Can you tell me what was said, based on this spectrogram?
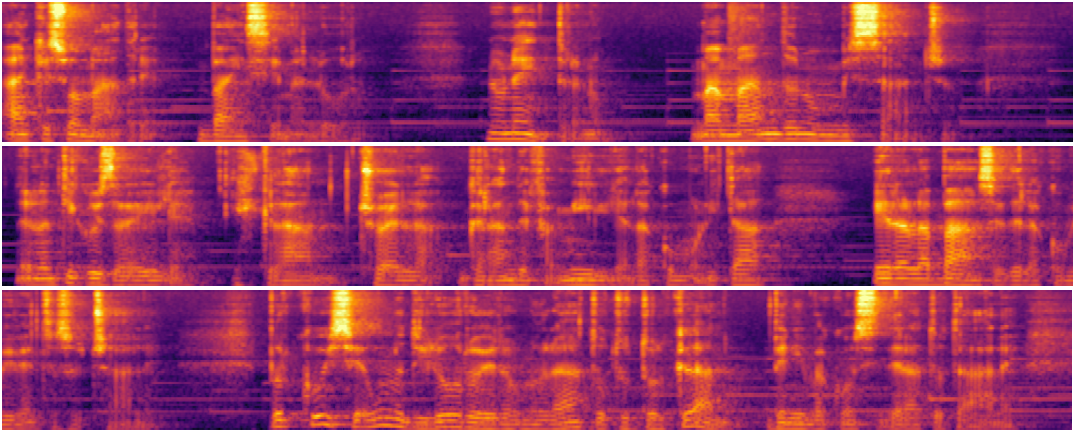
Anche sua madre va insieme a loro. Non entrano, ma mandano un messaggio. Nell'antico Israele il clan, cioè la grande famiglia, la comunità, era la base della convivenza sociale, per cui se uno di loro era onorato tutto il clan veniva considerato tale,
